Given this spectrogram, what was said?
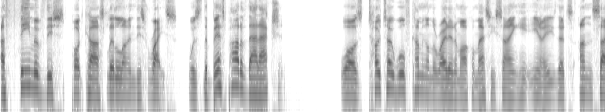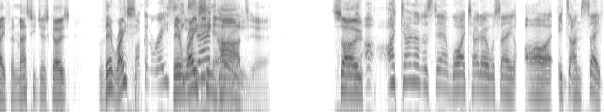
a theme of this podcast, let alone this race, was the best part of that action was Toto Wolff coming on the radio to Michael Masi saying, he, you know, that's unsafe, and Masi just goes, "They're racing." Fucking racing. They're racing hard. Yeah. So I, mean, I, I don't understand why Toto was saying, "Oh, it's unsafe."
